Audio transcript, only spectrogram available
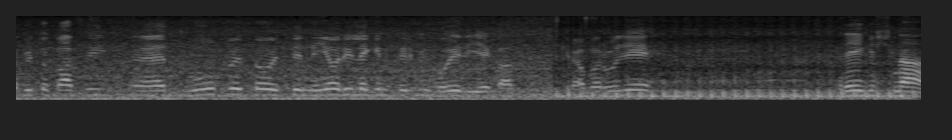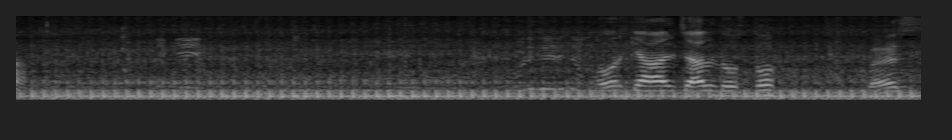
अभी तो काफ़ी धूप तो इतनी नहीं हो रही लेकिन फिर भी हो ही रही है काफ़ी। क्या बरू जी? हरे कृष्णा। और क्या हाल चाल दोस्तों? बस।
